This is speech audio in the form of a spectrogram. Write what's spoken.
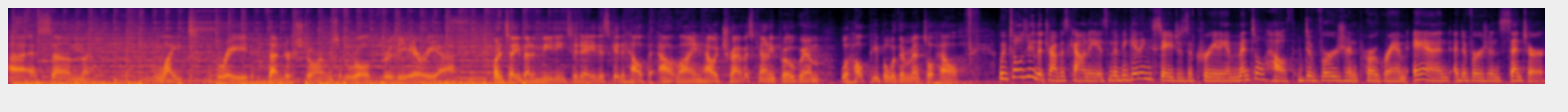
as some light grade thunderstorms rolled through the area. I want to tell you about a meeting today. This could help outline how a Travis County program will help people with their mental health. We've told you that Travis County is in the beginning stages of creating a mental health diversion program and a diversion center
